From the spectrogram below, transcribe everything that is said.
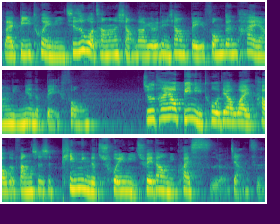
来逼退你。其实我常常想到，有一点像北风跟太阳里面的北风，就是他要逼你脱掉外套的方式是拼命的吹你，吹到你快死了这样子。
